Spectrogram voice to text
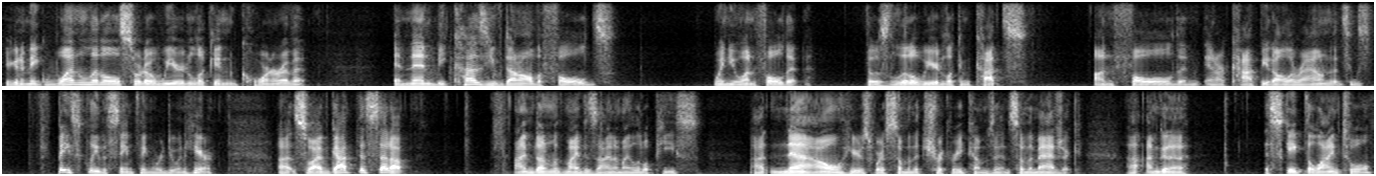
You're going to make one little sort of weird looking corner of it. And then because you've done all the folds, when you unfold it, those little weird looking cuts unfold and, and are copied all around. That's basically the same thing we're doing here. Uh, so I've got this set up. I'm done with my design on my little piece. Uh, now, here's where some of the trickery comes in, some of the magic. Uh, I'm going to escape the line tool.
